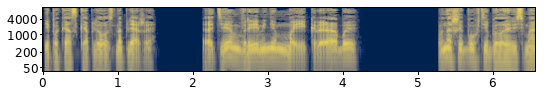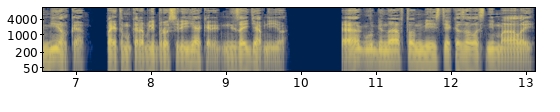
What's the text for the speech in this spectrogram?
и пока скапливалась на пляже. А тем временем мои крабы... В нашей бухте было весьма мелко, поэтому корабли бросили якорь, не зайдя в нее. А глубина в том месте оказалась немалой,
